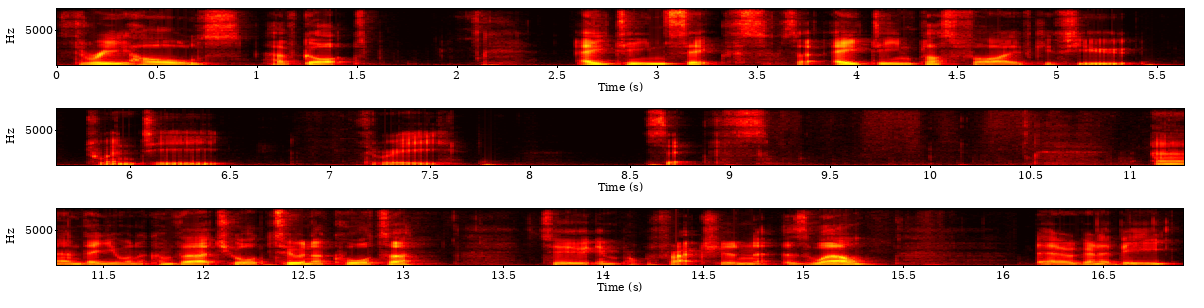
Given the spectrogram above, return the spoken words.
3 wholes have got 18 sixths. So 18 plus 5 gives you 23 sixths. And then you want to convert your 2 and a quarter to improper fraction as well. There are going to be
